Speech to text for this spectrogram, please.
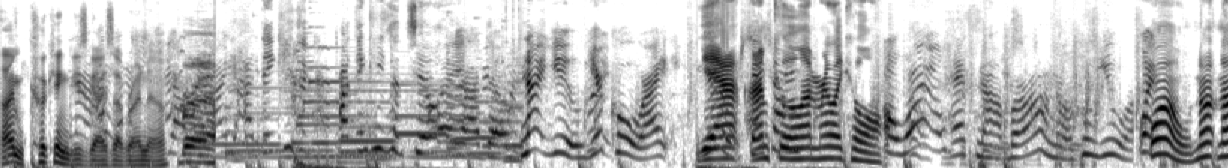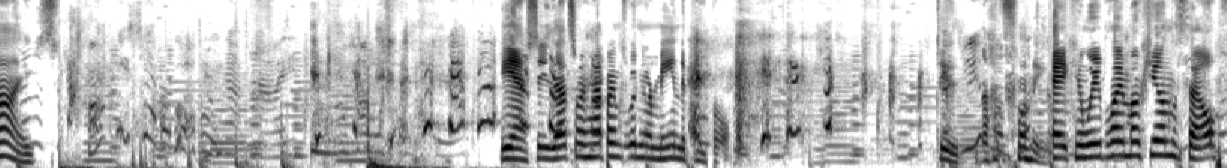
I'm cooking these guys up right now. I, I think he's a, I think he's a chill AI though. Not you. You're cool, right? Yeah, I'm cool. I'm really cool. Oh wow. Heck no, bro. I don't know who you are. Wait. Whoa, not nice. Yeah, see, that's what happens when you're mean to people. Dude, not funny. Hey, can we play Monkey on the Shelf?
